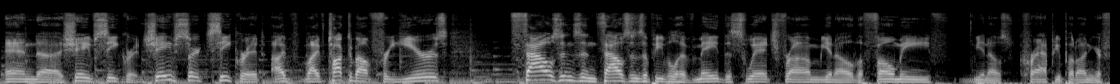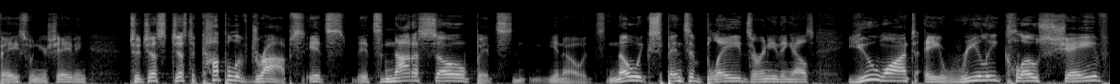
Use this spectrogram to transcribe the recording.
and uh, Shave Secret. Shave Secret, I've I've talked about for years. Thousands and thousands of people have made the switch from you know the foamy you know crap you put on your face when you're shaving to just just a couple of drops. It's it's not a soap. It's you know it's no expensive blades or anything else. You want a really close shave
